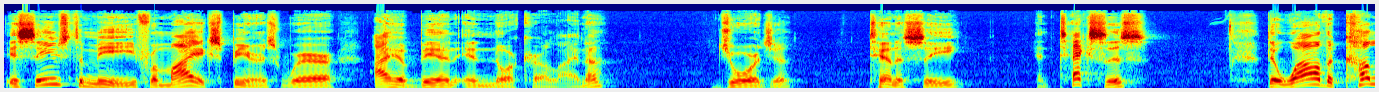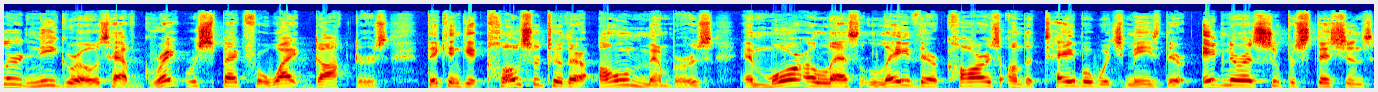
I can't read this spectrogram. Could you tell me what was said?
It seems to me, from my experience, where I have been in North Carolina, Georgia, Tennessee, and Texas, that while the colored Negroes have great respect for white doctors, they can get closer to their own members and more or less lay their cards on the table, which means their ignorant superstitions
